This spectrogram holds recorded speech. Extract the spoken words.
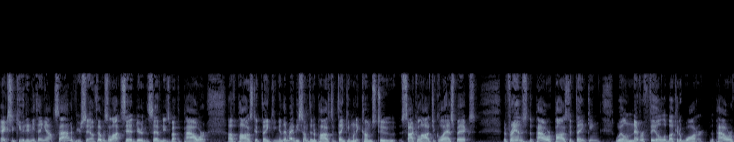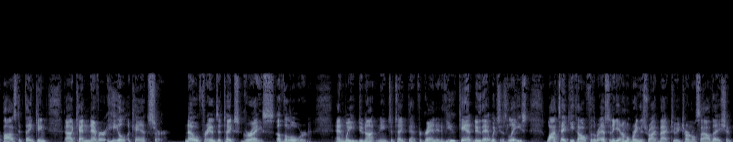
execute anything outside of yourself? There was a lot said during the 70s about the power of positive thinking. And there may be something to positive thinking when it comes to psychological aspects. But friends, the power of positive thinking will never fill a bucket of water. The power of positive thinking uh, can never heal a cancer. No, friends, it takes grace of the Lord. And we do not need to take that for granted. If you can't do that which is least, why take ye thought for the rest? And again, I'm going to bring this right back to eternal salvation.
